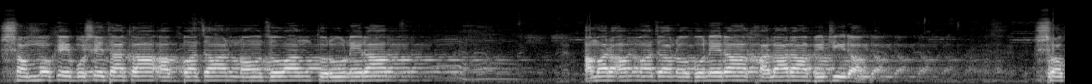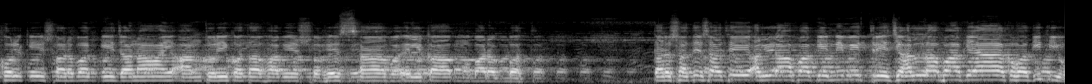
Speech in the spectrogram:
সম্মুখে বসে থাকা আব্বাজান নজওয়ান তরুণেরা, আমার আম্মাজান বোনেরা, খালারা, বেটিরা সকলকে সর্বাগ্যে জানায় আন্তরিকতা ভাবে শুভেচ্ছা ওয়েলকাম মুবারকবাদ। তার সাথে সাথে আল্লাহ পাকে নিমিত্রে যে আল্লাহ পাকে এক বা দ্বিতীয়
